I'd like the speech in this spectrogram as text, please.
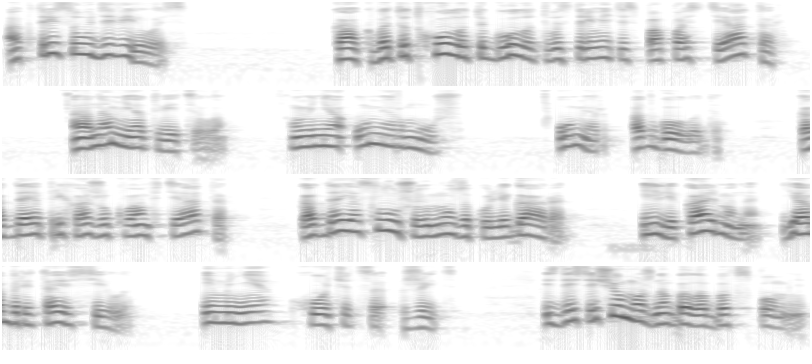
Актриса удивилась. Как в этот холод и голод вы стремитесь попасть в театр? А она мне ответила, у меня умер муж, умер от голода. Когда я прихожу к вам в театр, когда я слушаю музыку Легара или Кальмана, я обретаю силы, и мне хочется жить. Здесь еще можно было бы вспомнить,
